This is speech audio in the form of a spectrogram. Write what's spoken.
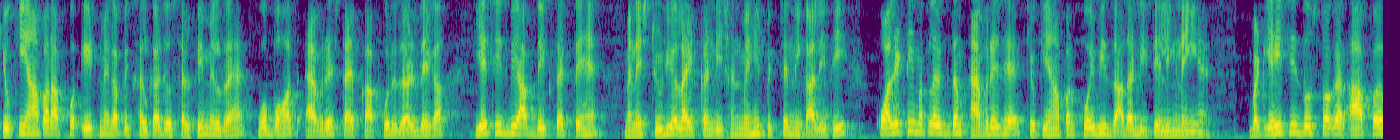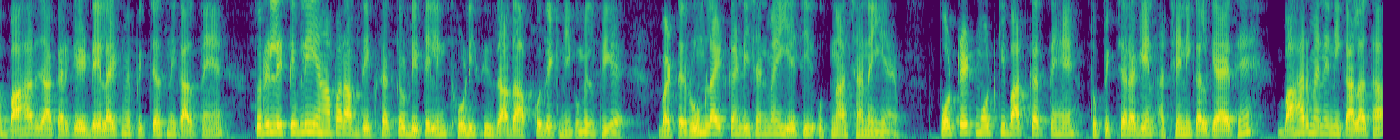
क्योंकि यहाँ पर आपको 8 मेगापिक्सल का जो सेल्फी मिल रहा है, वो बहुत एवरेज टाइप का आपको रिज़ल्ट देगा। ये चीज़ भी आप देख सकते हैं। मैंने स्टूडियो लाइट कंडीशन में ही पिक्चर निकाली थी। क्वालिटी मतलब एकदम एवरेज है, क्योंकि यहाँ पर कोई भी ज़्यादा डिटेलिंग नहीं है। बट यही चीज़ दोस्तों, अगर आप बाहर जा करके डे लाइट में पिक्चर्स निकालते हैं तो रिलेटिवली यहाँ पर आप देख सकते हो डिटेलिंग थोड़ी सी ज़्यादा आपको देखने को मिलती है। बट रूम लाइट कंडीशन में ये चीज़ उतना अच्छा नहीं है। पोर्ट्रेट मोड की बात करते हैं तो पिक्चर अगेन अच्छे निकल के आए थे। बाहर मैंने निकाला था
